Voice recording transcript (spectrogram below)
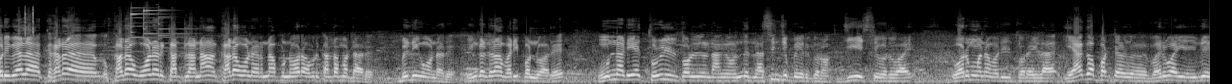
ஒரு வேளை கடை கடை ஓனர் கட்டலன்னா கடை ஓனர் என்ன பண்ணுவார்? அவர் கட்ட மாட்டார். பில்டிங் ஓனர் எங்கள்கிட்ட தான் வரி பண்ணுவார். முன்னாடியே தொழில் தொழில் நாங்கள் வந்து நசிஞ்சு போயிருக்கிறோம். ஜிஎஸ்டி வருவாய் வருமான வரி துறையில் ஏகப்பட்ட வருவாய் இது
